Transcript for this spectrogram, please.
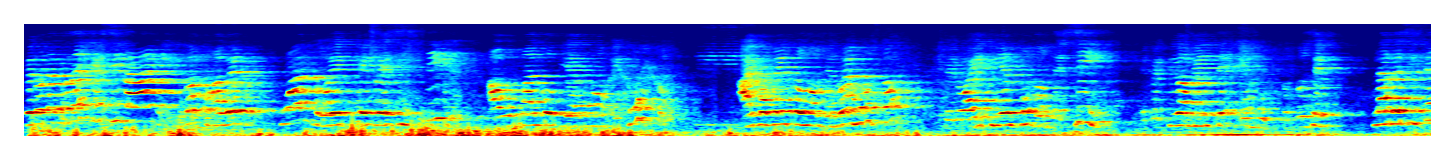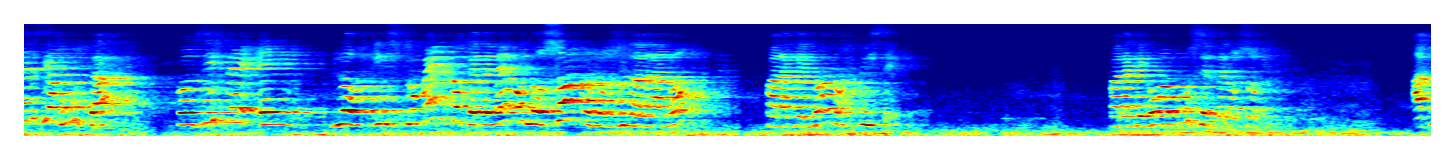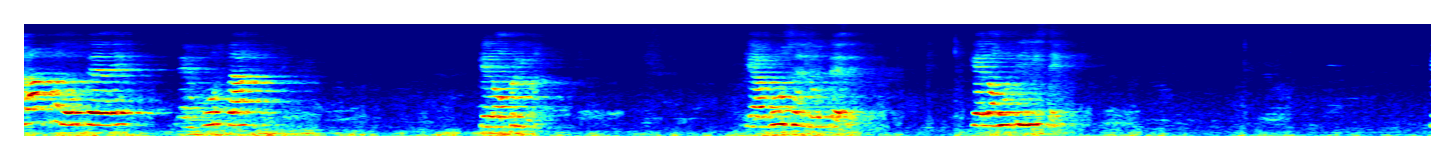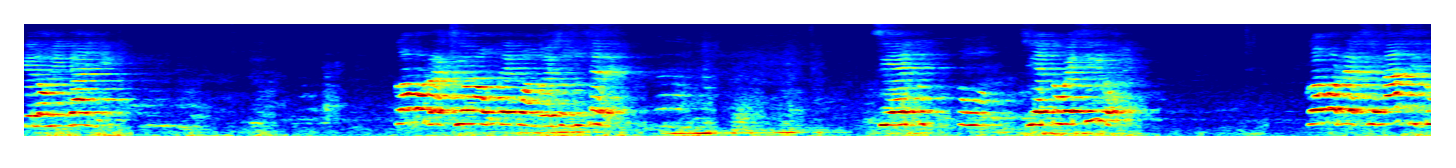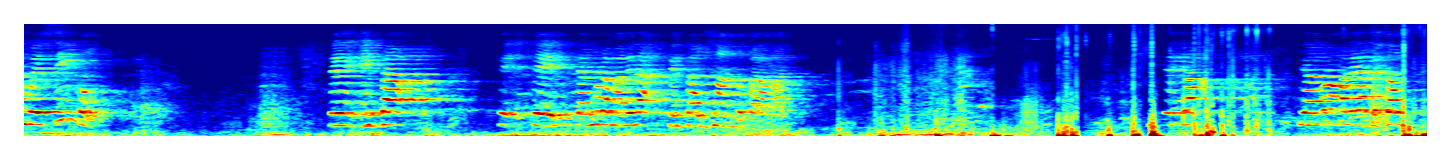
Pero la verdad es que sí la hay. Vamos a ver cuándo es que resistir a un mal gobierno es justo. Hay momentos donde no es justo, pero hay tiempos donde sí, efectivamente es justo. Entonces, la resistencia justa consiste en los instrumentos que tenemos nosotros los ciudadanos para que no nos pisen, para que no abusen de nosotros. ¿A cuántos de ustedes les gusta que lo opriman, que abusen de ustedes, que los utilicen, que los engañen. ¿Cómo reacciona usted cuando eso sucede? Si es tu, si es tu vecino, ¿cómo reaccionar si tu vecino te está te, de alguna manera te está usando para mal. Si, te está, si de alguna manera te está usando.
